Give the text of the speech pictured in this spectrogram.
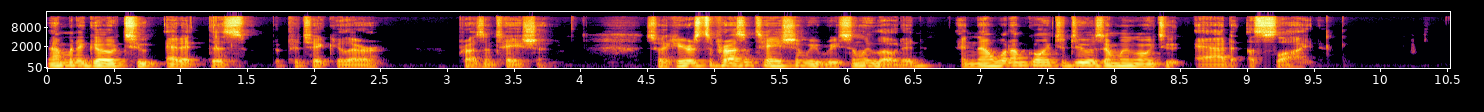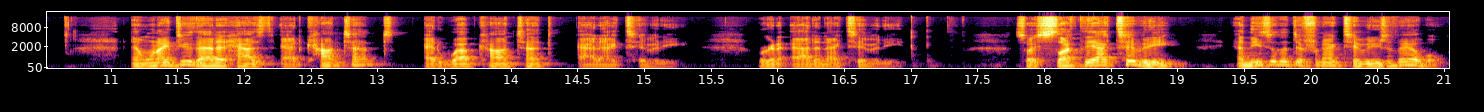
And I'm going to go to edit this particular presentation. So here's the presentation we recently loaded. And now what I'm going to do is I'm going to add a slide. And when I do that, it has add content, add web content, add activity. We're going to add an activity. So I select the activity, and these are the different activities available.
